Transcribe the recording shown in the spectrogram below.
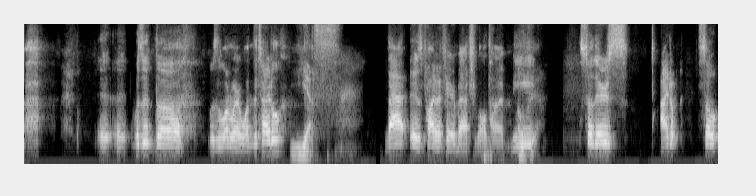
It, it, was it the was the one where I won the title? Yes. That is probably my favorite match of all time. Me. Okay. So there's I don't. So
